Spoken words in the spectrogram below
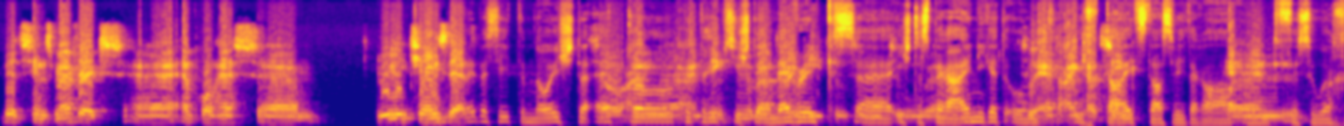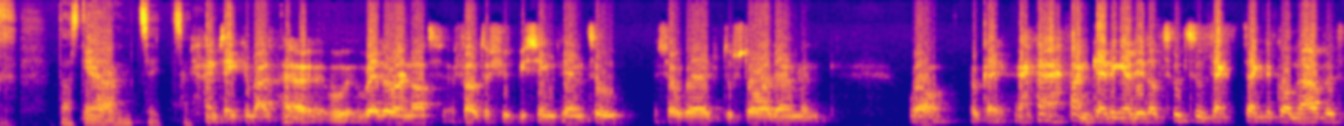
But since Mavericks, uh, Apple has um, really changed that. eben seit dem neuesten So, uh, Apple-Betriebssystem Mavericks idea to- äh, to, ist das bereinigt und to ich gehe jetzt das wieder an And- und versuche das dann Yeah. umzusetzen. and think about uh, whether or not photos should be synced then too. So where to store them and well, okay, I'm getting a little too, too tech- technical now, but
